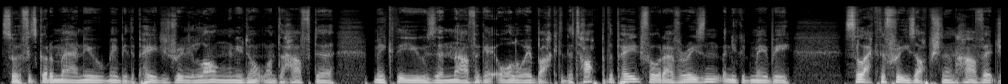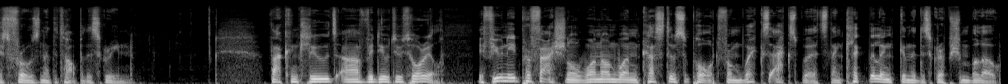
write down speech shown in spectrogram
So if it's got a menu, maybe the page is really long and you don't want to have to make the user navigate all the way back to the top of the page for whatever reason, then you could maybe select the freeze option and have it just frozen at the top of the screen. That concludes our video tutorial. If you need professional one-on-one custom support from Wix experts, then click the link in the description below.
